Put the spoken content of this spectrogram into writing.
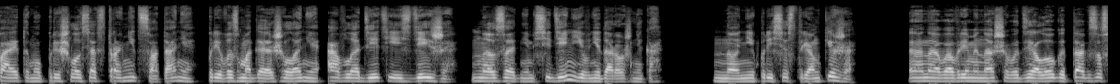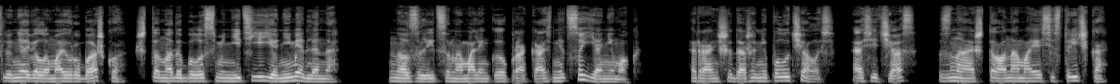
Поэтому пришлось отстраниться от Ани, превозмогая желание овладеть ей здесь же, на заднем сиденье внедорожника. Но не при сестренке же. Она во время нашего диалога так заслюнявила мою рубашку, что надо было сменить ее немедленно. Но злиться на маленькую проказницу я не мог. Раньше даже не получалось, а сейчас, зная, что она моя сестричка,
